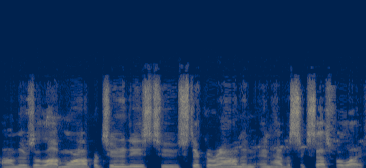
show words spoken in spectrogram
Um, there's a lot more opportunities to stick around and, and have a successful life.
